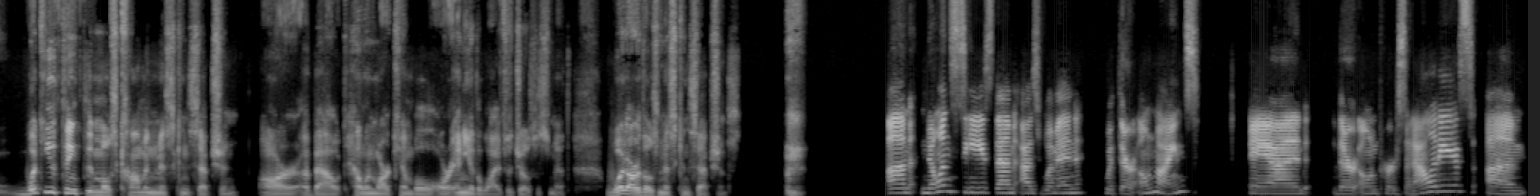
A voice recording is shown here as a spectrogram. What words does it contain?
what do you think the most common misconception are about helen mar kimball or any of the wives of joseph smith? What are those misconceptions? Um, no one sees them as women with their own minds and their own personalities, um,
